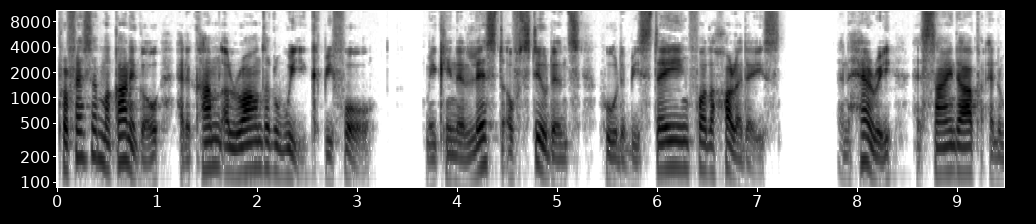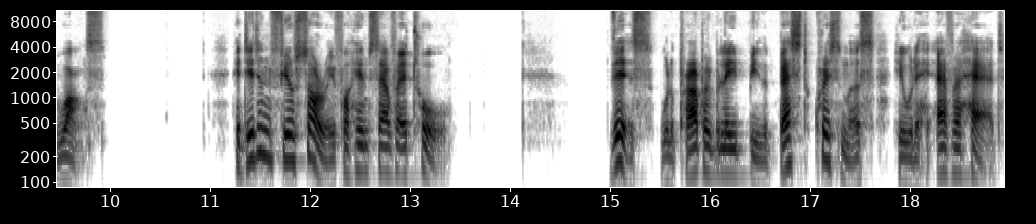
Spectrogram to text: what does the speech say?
Professor McGonagall had come around the week before making a list of students who would be staying for the holidays, and Harry had signed up at once. He didn't feel sorry for himself at all. This would probably be the best Christmas he would have ever had.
